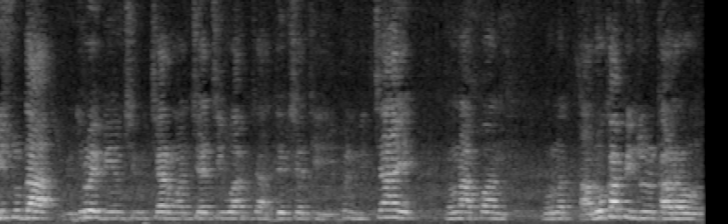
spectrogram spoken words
ही सुद्धा विद्रोही बीएमसी विचार मंचाची व आमच्या अध्यक्षाची ही पण इच्छा आहे. म्हणून आपण पूर्ण तालुका पिंजून काढावं.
